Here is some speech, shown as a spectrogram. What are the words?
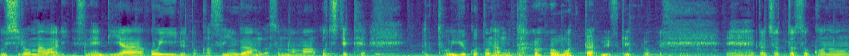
後ろ回りですねリアホイールとかスイングアームがそのまま落ちててどういうことなのと思ったんですけどえーとちょっとそこの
